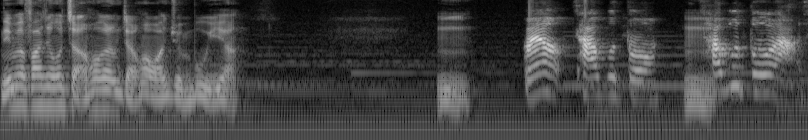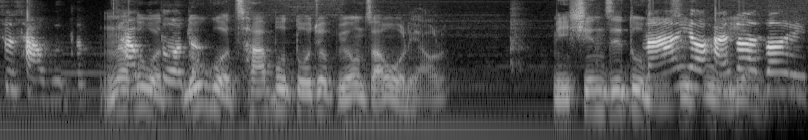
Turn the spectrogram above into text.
你有没有发现我讲话跟他们讲话完全不一样？嗯。没有，差不多，嗯，差不多啦，是差不多。那如果如果差不多，就不用找我聊了。你心知肚明哪有？还是要找你聊？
